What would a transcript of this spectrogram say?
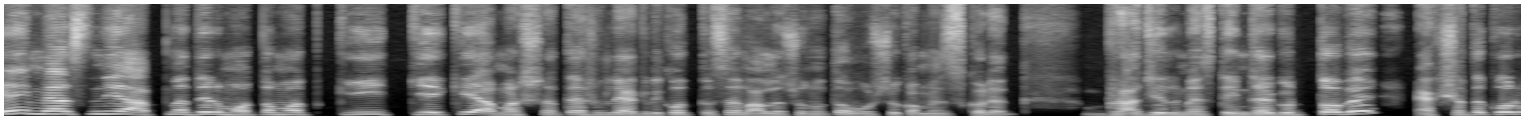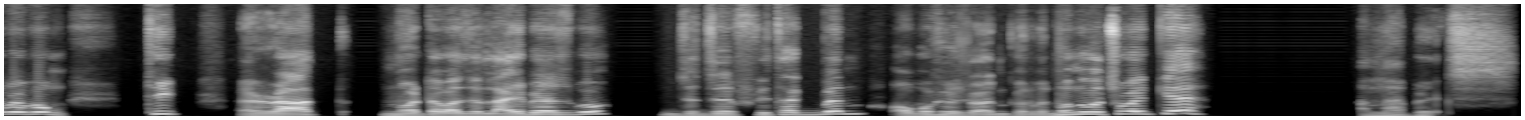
এই ম্যাচ নিয়ে আপনাদের মতামত কি? কে কে আমার সাথে আসলে অ্যাগ্রি করতেছেন? আলোচনা তো অবশ্যই কমেন্টস করেন। ব্রাজিল ম্যাচটা এনজয় করতে হবে, একসাথে করবে এবং ঠিক রাত নয়টা বাজে লাইভে আসব। যে যে ফ্রি থাকবেন, অবশ্যই জয়েন করবেন। ধন্যবাদ সবাইকে। আল্লাহ হাফেজ।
